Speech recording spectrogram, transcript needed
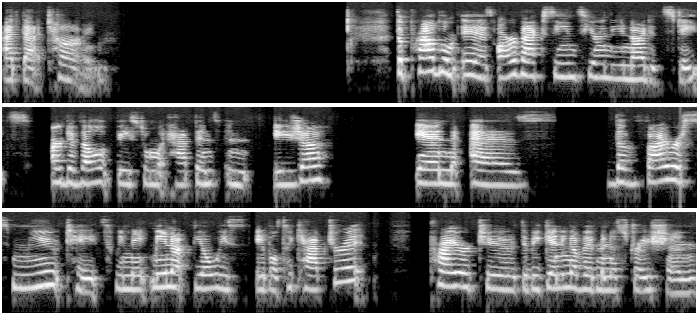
at that time. The problem is our vaccines here in the United States are developed based on what happens in Asia. And as the virus mutates, we may, may not be always able to capture it prior to the beginning of administration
